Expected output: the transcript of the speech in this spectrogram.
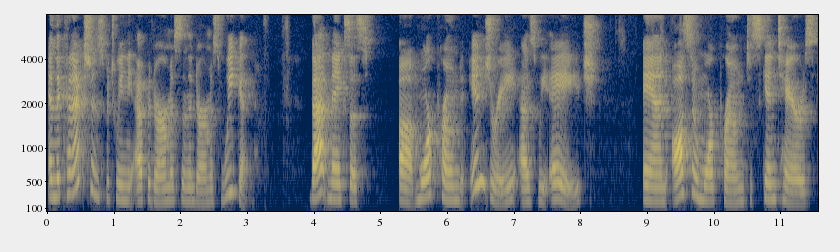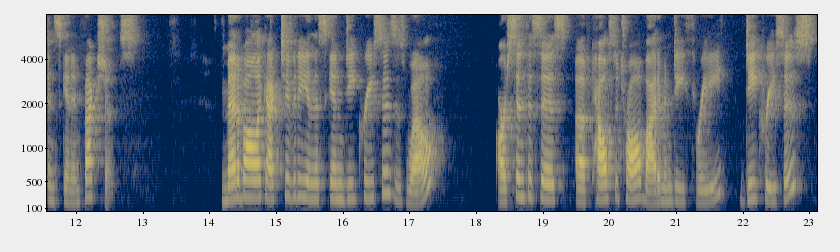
and the connections between the epidermis and the dermis weaken. That makes us uh, more prone to injury as we age and also more prone to skin tears and skin infections. Metabolic activity in the skin decreases as well. Our synthesis of calcitriol, vitamin D3, decreases,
